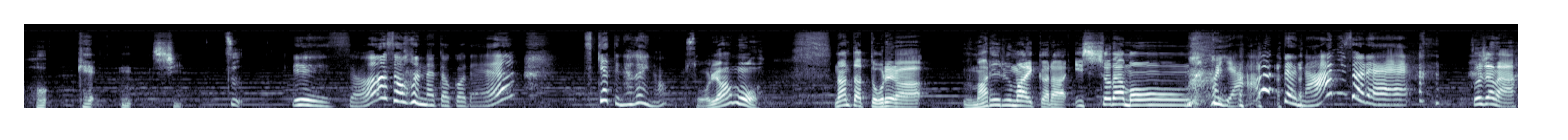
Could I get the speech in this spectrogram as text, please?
ほけんしつええさそんなとこで。付き合って長いの？そりゃもう。なんたって俺ら生まれる前から一緒だもん。やって何それ。それじゃな。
